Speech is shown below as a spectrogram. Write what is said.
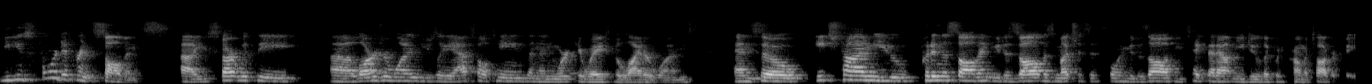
you use four different solvents. Uh, you start with the uh, larger ones, usually the asphaltenes, and then work your way to the lighter ones. And so each time you put in the solvent, you dissolve as much as it's going to dissolve. You take that out and you do liquid chromatography.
